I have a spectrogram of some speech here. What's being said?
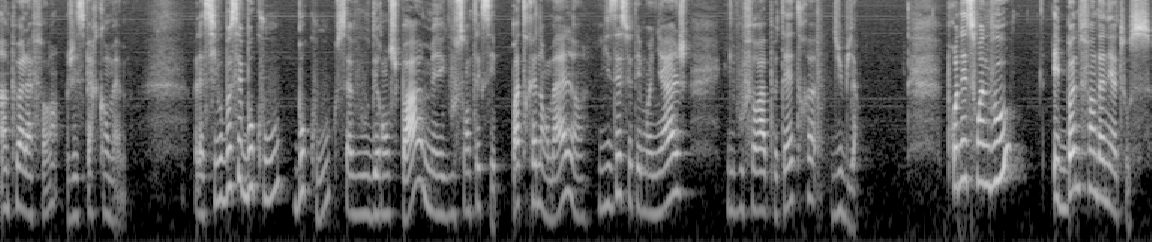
un peu à la fin, j'espère quand même. Si vous bossez beaucoup, beaucoup, ça ne vous dérange pas, mais que vous sentez que ce n'est pas très normal, lisez ce témoignage, il vous fera peut-être du bien. Prenez soin de vous et bonne fin d'année à tous.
